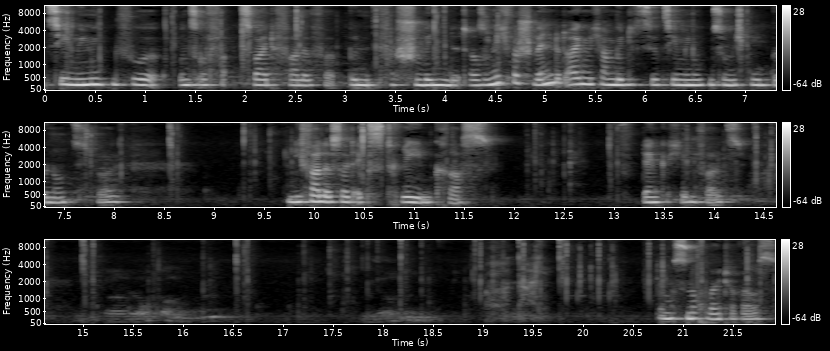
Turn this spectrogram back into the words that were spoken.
10 Minuten für unsere zweite Falle verschwindet. Also nicht verschwendet, eigentlich haben wir diese 10 Minuten ziemlich gut benutzt, weil die Falle ist halt extrem krass. Denke ich jedenfalls. Oh nein. Der muss noch weiter raus.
